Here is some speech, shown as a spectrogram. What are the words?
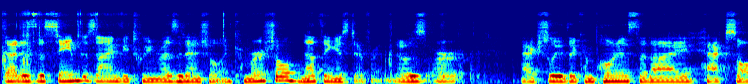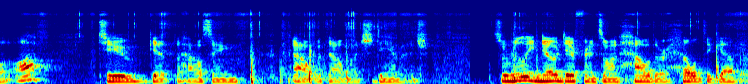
That is the same design between residential and commercial. Nothing is different. Those are actually the components that I hacksawed off to get the housing out without much damage. So really no difference on how they're held together.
